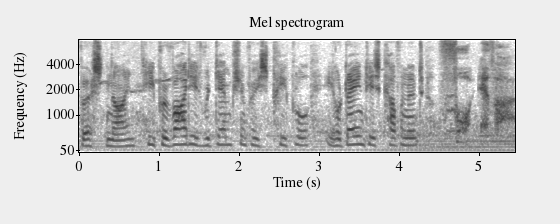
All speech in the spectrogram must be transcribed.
Verse 9 He provided redemption for his people, he ordained his covenant forever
